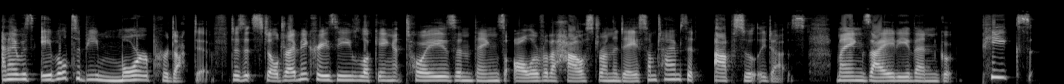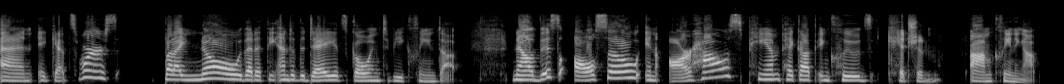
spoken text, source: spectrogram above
And I was able to be more productive. Does it still drive me crazy looking at toys and things all over the house during the day? Sometimes it absolutely does. My anxiety then go- peaks and it gets worse. but I know that at the end of the day, it's going to be cleaned up. Now, this also in our house, PM pickup includes kitchen um, cleaning up.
